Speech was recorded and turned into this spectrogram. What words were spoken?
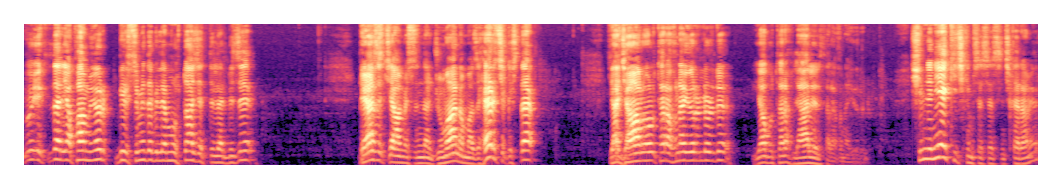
Bu iktidar yapamıyor. Bir simide bile muhtaç ettiler bizi. Beyazıt Camisi'nden cuma namazı her çıkışta ya Cağaloğlu tarafına yürülürdü ya bu taraf Laleli tarafına yürülürdü. Şimdi niye hiç kimse sesini çıkaramıyor?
